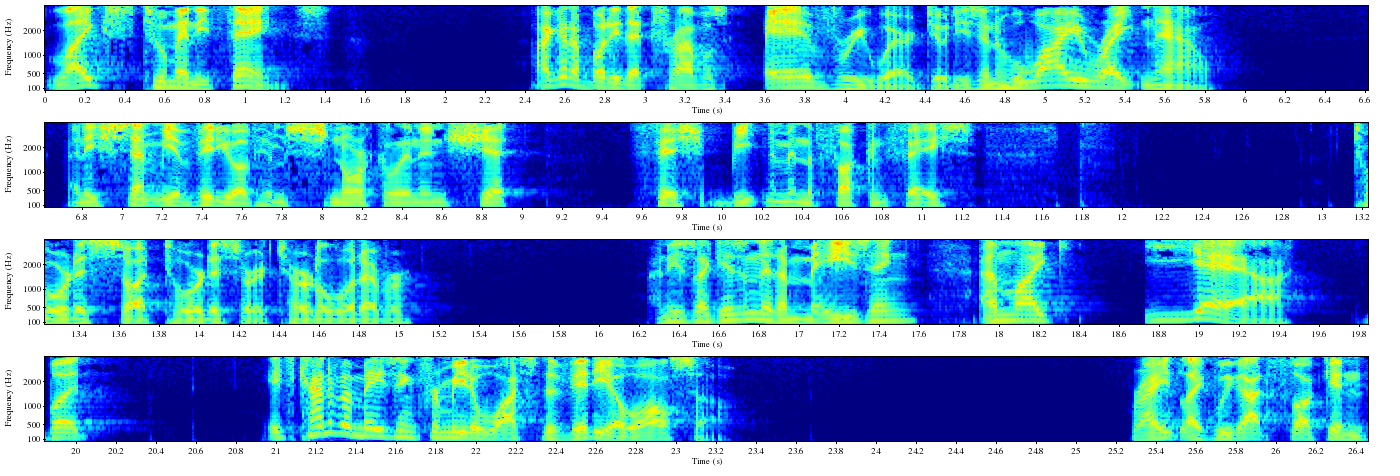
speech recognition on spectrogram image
likes too many things. I got a buddy that travels everywhere, dude. He's in Hawaii right now. And he sent me a video of him snorkeling and shit. Fish beating him in the fucking face. Tortoise saw a tortoise or a turtle, whatever. And he's like, Isn't it amazing? I'm like, Yeah, but it's kind of amazing for me to watch the video also right? Like we got fucking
